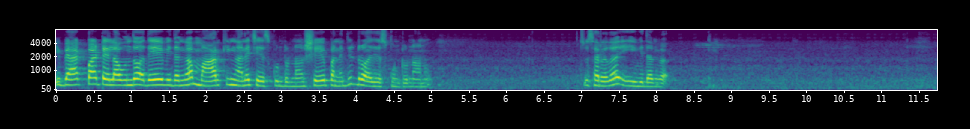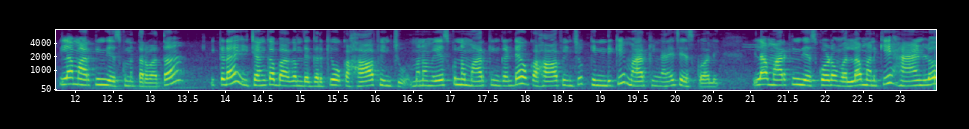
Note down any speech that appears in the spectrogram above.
ఈ బ్యాక్ పార్ట్ ఎలా ఉందో అదే విధంగా మార్కింగ్ అనేది చేసుకుంటున్నాను. షేప్ అనేది డ్రా చేసుకుంటున్నాను. చూసారు కదా ఈ విధంగా. ఇలా మార్కింగ్ చేసుకున్న తర్వాత ఇక్కడ ఈ చంక భాగం దగ్గరికి ఒక హాఫ్ ఇంచు మనం వేసుకున్న మార్కింగ్ కంటే ఒక హాఫ్ ఇంచు కిందికి మార్కింగ్ అనేది చేసుకోవాలి. ఇలా మార్కింగ్ చేసుకోవడం వల్ల మనకి హ్యాండ్లో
